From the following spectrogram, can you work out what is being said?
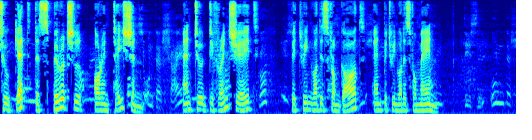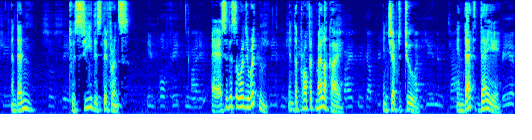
to get the spiritual orientation and to differentiate between what is from God and between what is from man, and then to see this difference, as it is already written in the prophet Malachi in chapter 2. an jenem Tag In that day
